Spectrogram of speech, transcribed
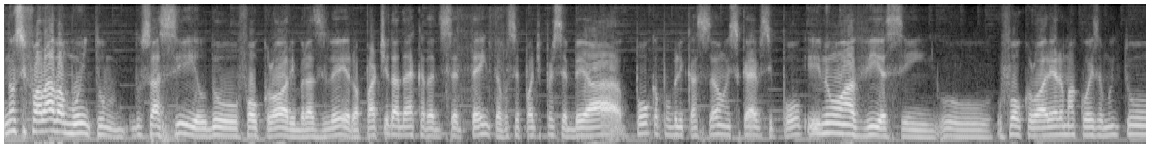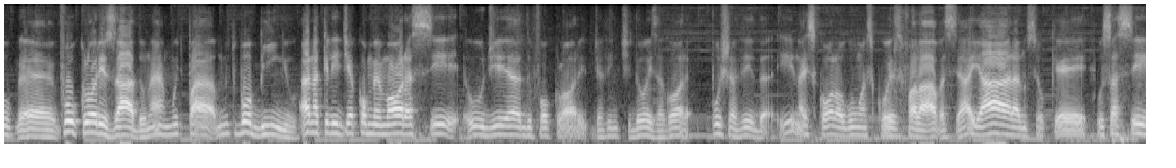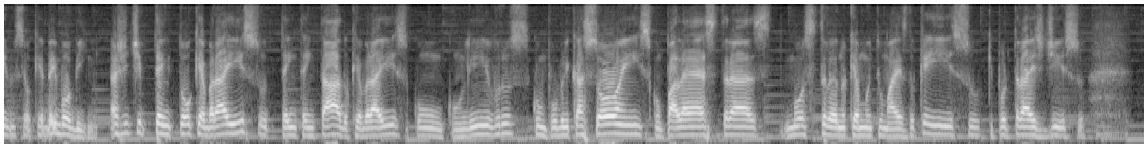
não se falava muito do saci ou do folclore brasileiro. A partir da década de 70, você pode perceber a pouca publicação, escreve-se pouco e não havia assim. O, o folclore era uma coisa muito é, folclorizado, né? Muito, muito bobinho. Ah, naquele dia comemora-se o dia do folclore, dia 22 agora puxa vida, e na escola algumas coisas falava-se, a Yara, não sei o que, o Saci, não sei o que, bem bobinho. A gente tentou quebrar isso, tem tentado quebrar isso com, com livros, com publicações, com palestras, mostrando que é muito mais do que isso, que por trás disso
